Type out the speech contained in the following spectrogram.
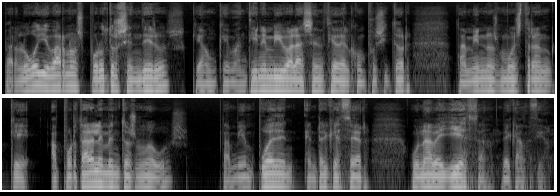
para luego llevarnos por otros senderos que, aunque mantienen viva la esencia del compositor, también nos muestran que aportar elementos nuevos, también pueden enriquecer una belleza de canción.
